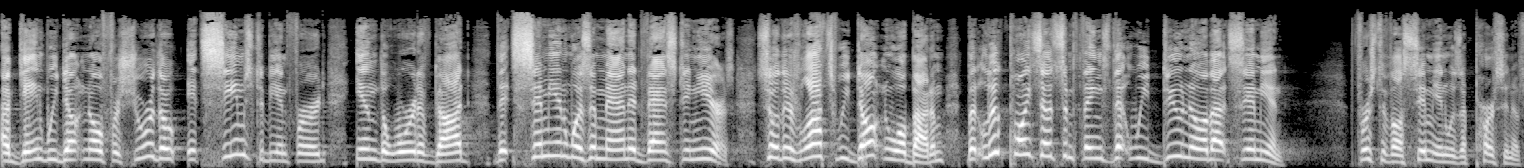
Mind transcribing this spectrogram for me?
Again, we don't know for sure, though it seems to be inferred in the Word of God that Simeon was a man advanced in years. So there's lots we don't know about him, but Luke points out some things that we do know about Simeon. First of all, Simeon was a person of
